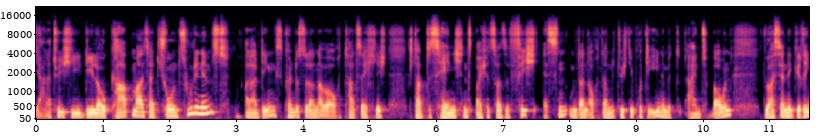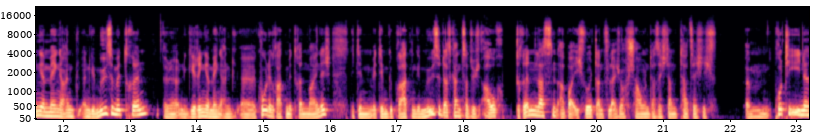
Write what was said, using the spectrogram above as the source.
ja, natürlich die, die Low-Carb-Mahlzeit schon zu dir nimmst. Allerdings könntest du dann aber auch tatsächlich statt des Hähnchens beispielsweise Fisch essen, um dann auch dann natürlich die Proteine mit einzubauen. Du hast ja eine geringe Menge an, an Gemüse mit drin, oder eine geringe Menge an äh, Kohlenhydraten mit drin, meine ich, mit dem, mit dem gebratenen Gemüse. Das kannst du natürlich auch drin lassen, aber ich würde dann vielleicht auch schauen, dass ich dann tatsächlich ähm, Proteine,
